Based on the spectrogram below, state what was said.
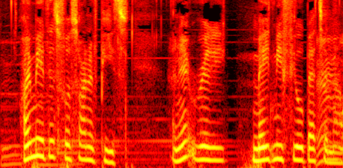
deserve. I made this for a sign of peace, and it really made me feel better and now.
